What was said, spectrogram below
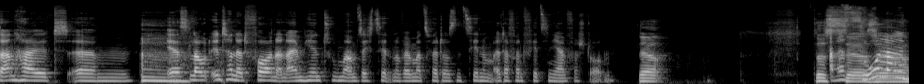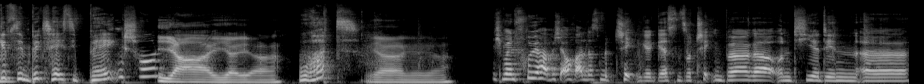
dann halt, ähm, er ist laut Internetforen an einem Hirntumor am 16. November 2010 im Alter von 14 Jahren verstorben. Ja. Das Aber sehr, so lange gibt es den Big Tasty Bacon schon? Ja, ja, ja. What? Ja, ja, ja. Ich meine, früher habe ich auch alles mit Chicken gegessen, so Chicken Burger und hier den äh,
